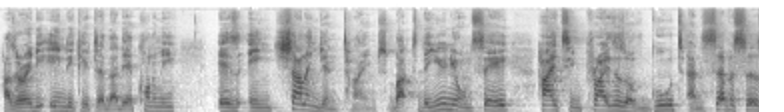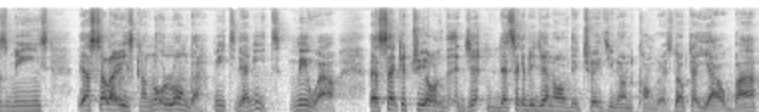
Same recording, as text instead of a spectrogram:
has already indicated that the economy is in challenging times, but the union say hikes in prices of goods and services means their salaries can no longer meet their needs. Meanwhile, the Secretary, of the, the Secretary General of the Trade Union Congress, Dr. Yaw Baah,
